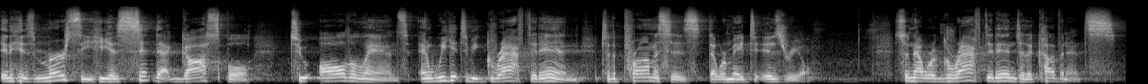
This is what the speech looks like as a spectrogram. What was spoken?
in his mercy, he has sent that gospel to all the lands, and we get to be grafted in to the promises that were made to Israel. So now we're grafted into the covenants,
